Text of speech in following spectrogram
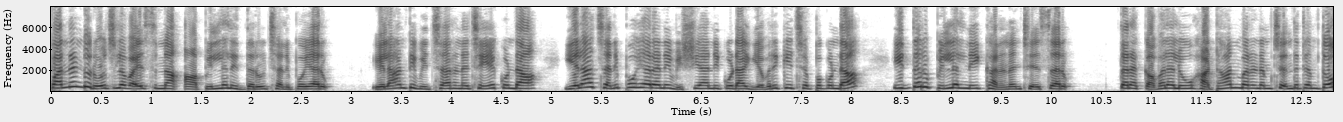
పన్నెండు రోజుల వయసున్న ఆ పిల్లలిద్దరూ చనిపోయారు. ఎలాంటి విచారణ చేయకుండా ఎలా చనిపోయారనే విషయాన్ని కూడా ఎవరికీ చెప్పకుండా ఇద్దరు పిల్లల్ని ఖననం చేశారు. తన కవలలు హఠాన్మరణం చెందటంతో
